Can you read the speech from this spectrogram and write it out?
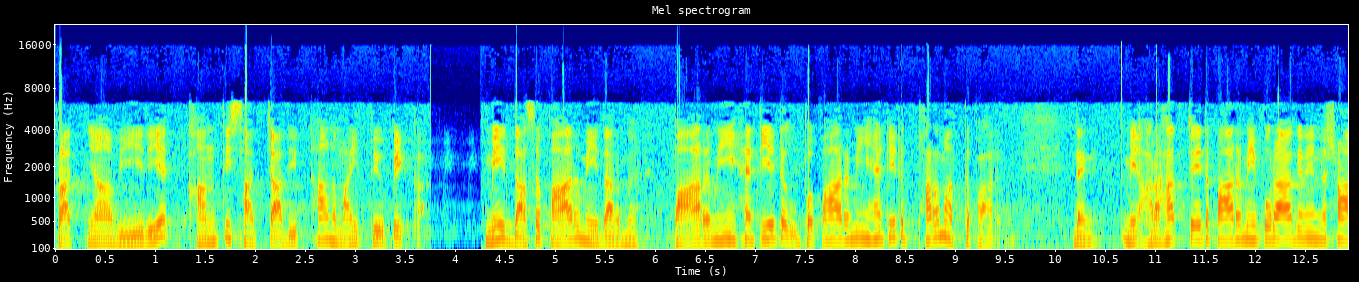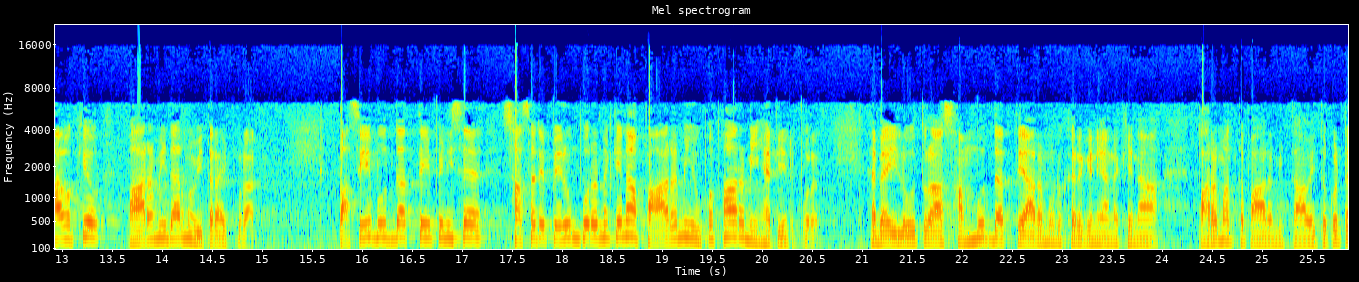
ප්‍රඥා වීරිය කන්ති සච්ච අදිඨාන මෛත්‍රී උපේක්ඛා. මේ දස පාරමී ධර්ම පාරමී හැටියට උපපාරමී හැටියට පරමත්ත පාරමී. දැන් මේ අරහත්වයට පාරමී පුරාගෙන ඉන්න ශ්‍රාවකයෝ පාරමී ධර්ම විතරයි පුරන්නේ. පසේ බුද්ධත්වයේ පිණිස සසර පෙරුම් පුරණ කෙනා පාරමී උපපාරමී හැටියට පුරන. හැබැයි ලෝතුරා සම්බුද්ධත්වය අරමුණු කරගෙන යන කෙනා පරමත්ත පාරමිතාව. එතකොට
